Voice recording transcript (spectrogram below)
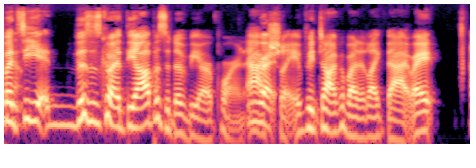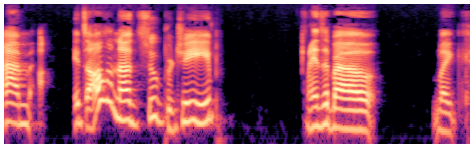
but Yeah. see this is quite the opposite of vr porn Right. actually if we talk about it like that right um it's also not super cheap it's about like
